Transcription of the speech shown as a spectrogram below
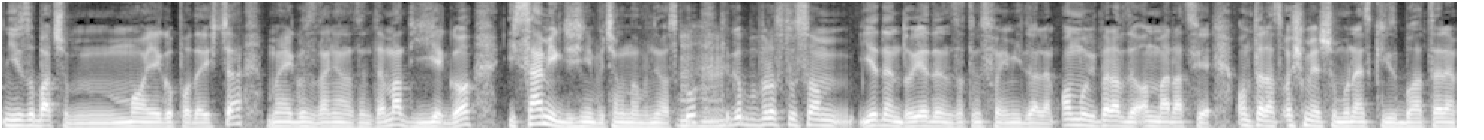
nie zobaczą mojego podejścia, mojego zdania na ten temat, jego i sami gdzieś nie wyciągną wniosku, tylko po prostu są jeden do jeden za tym swoim idolem. On mówi prawdę, on ma rację, on teraz ośmieszy Murańskich z bohaterem,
